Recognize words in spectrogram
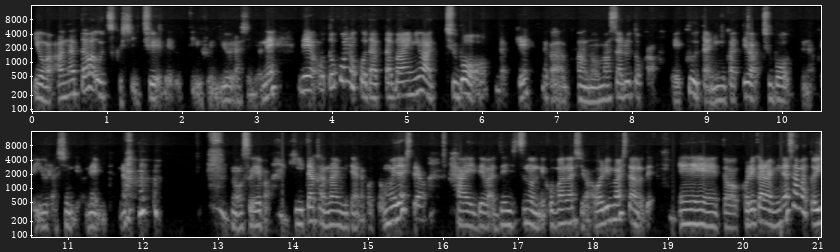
要は、あなたは美しい、チュエベルっていうふうに言うらしいんだよね。で、男の子だった場合には、チュボーだっけ？だから、あの、マサルとか、えー、クータに向かっては、チュボーってなんか言うらしいんだよね、みたいな。のそういえば聞いたかな？みたいなこと思い出したよ。はい。では、前日の猫話は終わりましたので、えっ、ー、と、これから皆様と一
